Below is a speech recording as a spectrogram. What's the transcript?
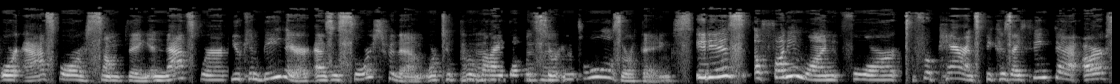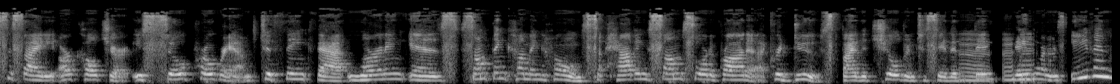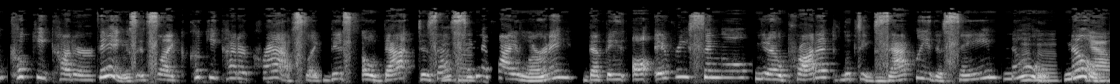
or ask for something. And that's where you can be there as a source for them or to mm-hmm. provide mm-hmm. them with mm-hmm. certain tools or things. It is a funny one for, for parents because I think that our society, our culture is so programmed to think that learning is something coming home, so having some sort of product produced by the children to say that mm, they, mm-hmm. they learn this. Even cookie cutter things. It's like cookie cutter crafts like this. Oh, that does that mm-hmm. signify learning that they all every single you know product looks exactly the same? No, mm-hmm. no, yeah.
